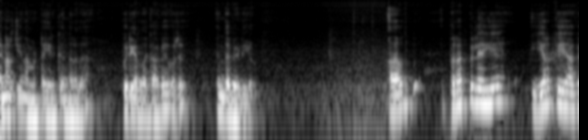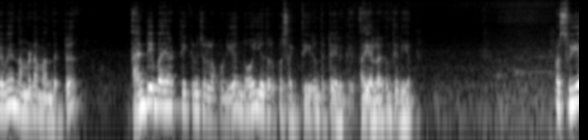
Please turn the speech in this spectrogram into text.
எனர்ஜியும் நம்மகிட்ட இருக்குங்கிறத புரியறதுக்காக ஒரு இந்த வீடியோ. அதாவது பிறப்பிலேயே இயற்கையாகவே நம்மிடம் வந்துட்டு ஆன்டிபயாட்டிக்னு சொல்லக்கூடிய நோய் எதிர்ப்பு சக்தி இருந்துகிட்டே இருக்குது அது எல்லாருக்கும் தெரியும். இப்போ சுய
